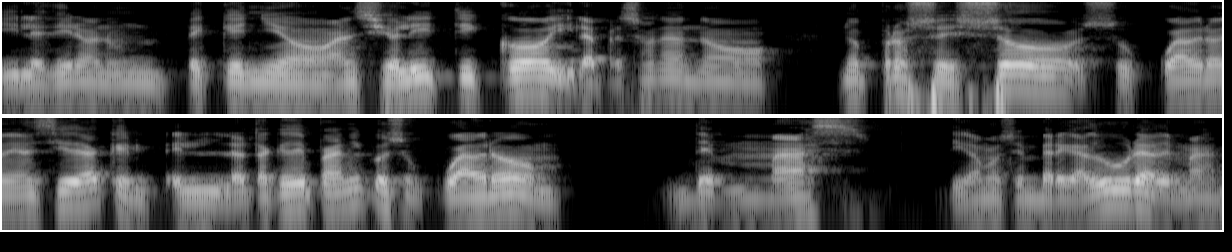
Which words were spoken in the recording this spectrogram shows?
y les dieron un pequeño ansiolítico y la persona no, no procesó su cuadro de ansiedad, que el, ataque de pánico es un cuadro de más, digamos, envergadura, de más,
